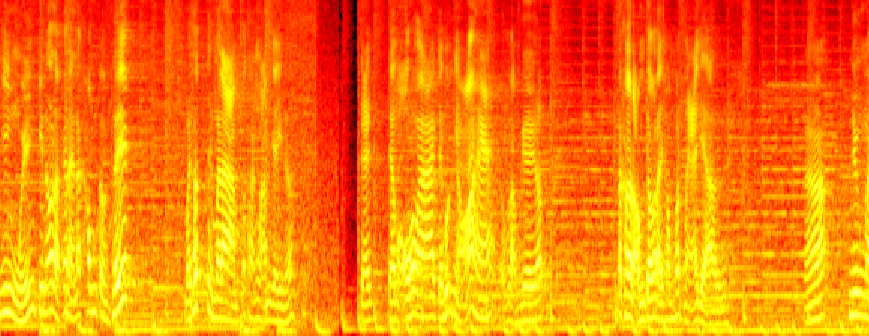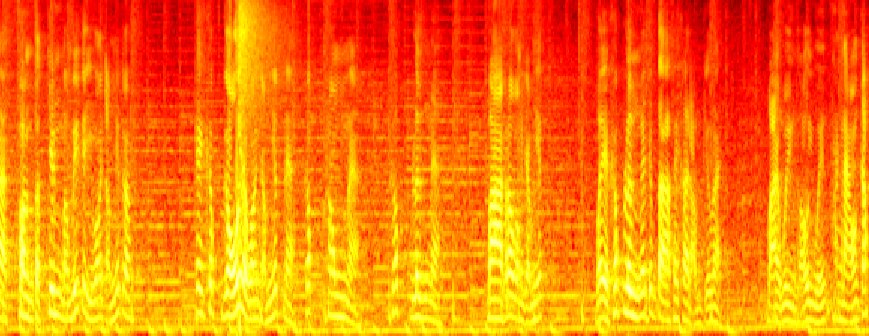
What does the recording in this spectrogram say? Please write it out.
Duy Nguyễn chỉ nói là cái này nó không cần thiết. Mày thích thì mày làm, có thằng làm gì nữa? Chạy chạy bộ hả ba? Chạy bước nhỏ hả? Cũng làm ghê lắm. Nó khởi động cho cái này không hết mẹ giờ. Đó, nhưng mà phần tập chân bạn biết cái gì quan trọng nhất không? Cái khớp gối là quan trọng nhất nè, khớp hông nè, khớp lưng nè. Ba cái đó quan trọng nhất. Bây giờ khớp lưng á, chúng ta phải khởi động kiểu này. Bài quyền thổ Duy Nguyễn, thằng nào ăn cắp?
